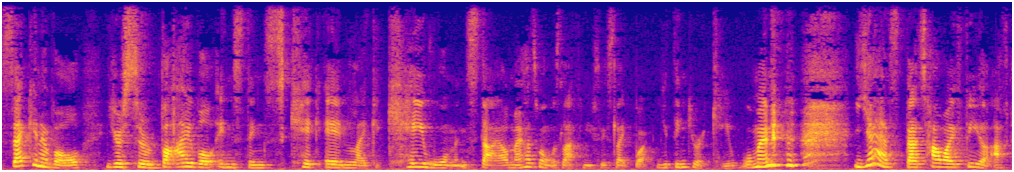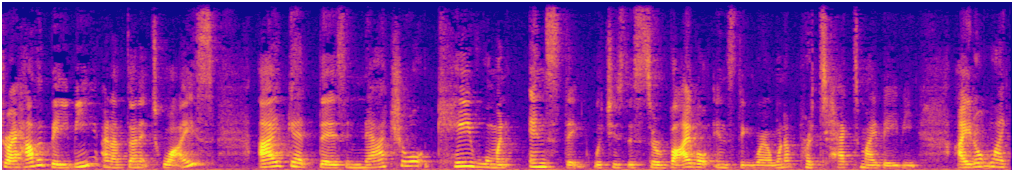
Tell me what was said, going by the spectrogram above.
Second of all, your survival instincts kick in like a cave woman style. My husband was laughing. He's like, what? You think you're a cave woman? yes, that's how I feel. After I have a baby, and I've done it twice, I get this natural cave woman instinct, which is this survival instinct where I want to protect my baby. I don't like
